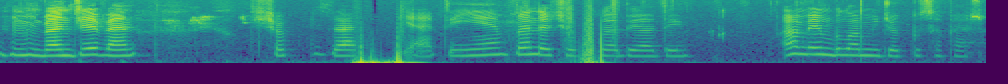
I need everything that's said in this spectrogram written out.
Bence ben çok güzel bir yerdeyim. Ben de çok güzel bir yerdeyim. Ama beni bulamayacak bu sefer.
